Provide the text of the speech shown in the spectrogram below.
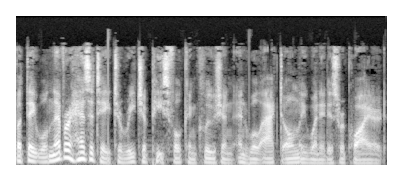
But they will never hesitate to reach a peaceful conclusion and will act only when it is required.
